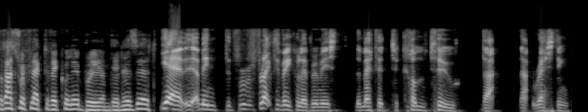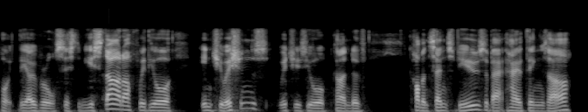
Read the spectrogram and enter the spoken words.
So that's reflective equilibrium then, is it? Yeah, I mean, reflective equilibrium is the method to come to that that resting point, the overall system. You start off with your intuitions, which is your kind of common sense views about how things are.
